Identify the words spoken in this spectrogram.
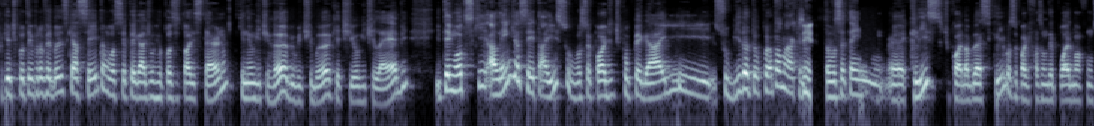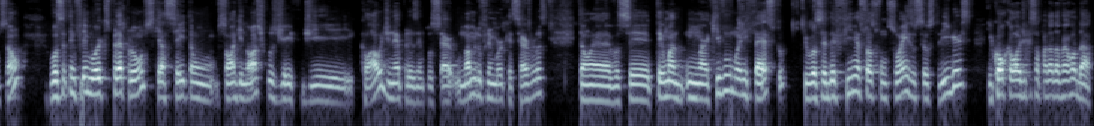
Porque, tipo, tem provedores que aceitam você pegar de um repositório externo, que nem o GitHub, o Bitbucket o GitLab, e tem outros que, além de aceitar isso, você pode, tipo, pegar e subir da tua própria máquina. Sim. Então você tem é, CLIs, tipo AWS CLI, você pode fazer um deploy de uma função, você tem frameworks pré-prontos que aceitam, são agnósticos de, de cloud, né? Por exemplo, o nome do framework é serverless. Então, é, você tem uma, um arquivo manifesto que você define as suas funções, os seus triggers e qual cloud que essa parada vai rodar.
